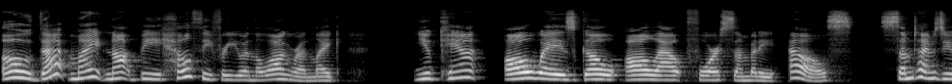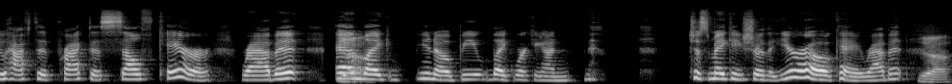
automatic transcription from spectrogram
oh, that might not be healthy for you in the long run. Like, you can't always go all out for somebody else. sometimes you have to practice self care, rabbit, and Yeah. like, you know, be like working on just making sure that you're okay, rabbit. Yeah.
